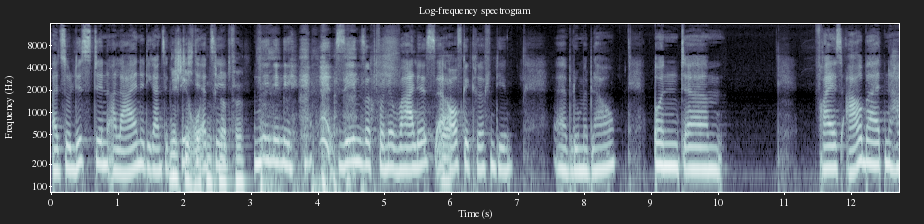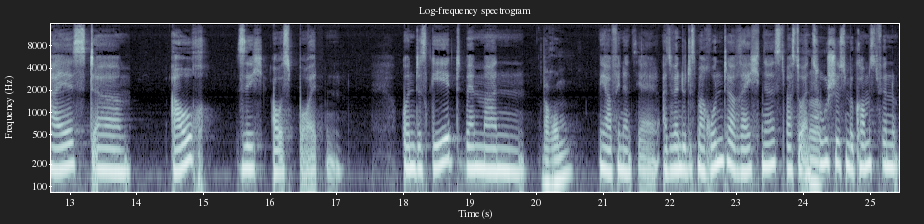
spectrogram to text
Als Solistin alleine die ganze Nicht die Geschichte roten erzählt. Knöpfe. Nee, nee, nee. Sehnsucht von Novalis äh, aufgegriffen, die äh, Blume Blau. Und ähm, freies Arbeiten heißt ähm, auch sich ausbeuten. Und es geht, wenn man Warum? ja, finanziell. Also wenn du das mal runterrechnest, was du an Zuschüssen bekommst für ein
